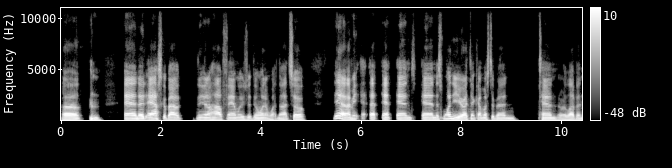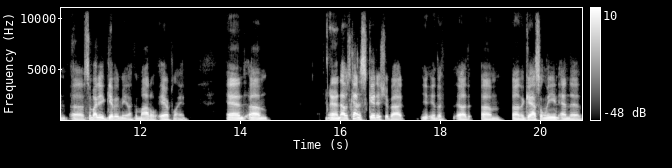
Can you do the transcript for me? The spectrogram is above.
Uh, and they'd ask about you know how families are doing and whatnot. So yeah, I mean, and and and this one year, I think I must have been 10 or 11, uh, somebody had given me like a model airplane. And um, and I was kind of skittish about you know, the uh, um, uh, the gasoline and the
